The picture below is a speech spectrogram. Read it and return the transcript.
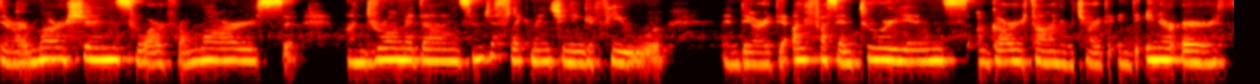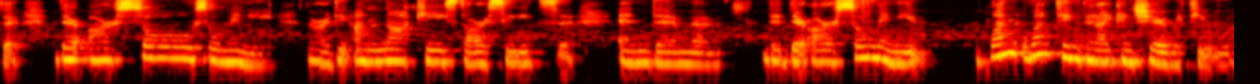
There are Martians who are from Mars, Andromedans. I'm just like mentioning a few. And there are the Alpha Centaurians, Agarthan, which are the, in the inner Earth. There are so, so many there are the Anunnaki star seeds, and um, that there are so many. One, one thing that I can share with you,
